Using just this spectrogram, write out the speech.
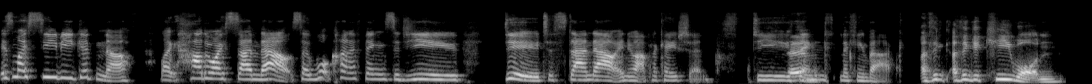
is my cv good enough like how do i stand out so what kind of things did you do to stand out in your application do you Um, think looking back I think I think a key one,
